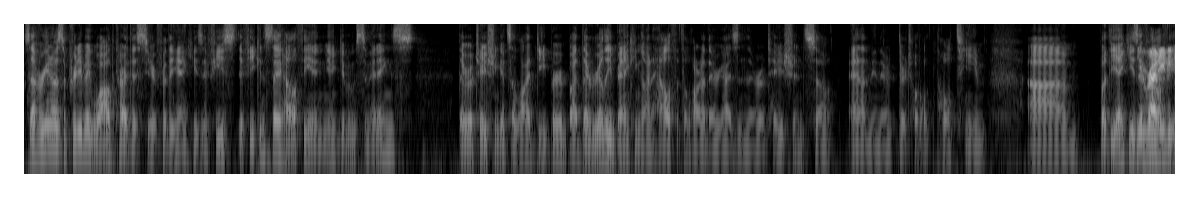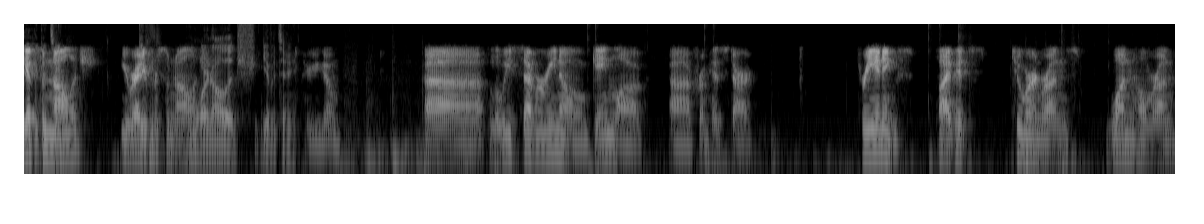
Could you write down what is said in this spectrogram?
Severino is a pretty big wild card this year for the Yankees. If he's if he can stay healthy and, and give him some innings, their rotation gets a lot deeper. But they're really banking on health with a lot of their guys in their rotation. So and I mean their their total whole team. Um, but the Yankees. you ready to get some knowledge? You ready for some knowledge? More knowledge. Give it to me. Here you go. Uh, Luis Severino game log uh, from his start: three innings, five hits, two earned runs, one home run,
